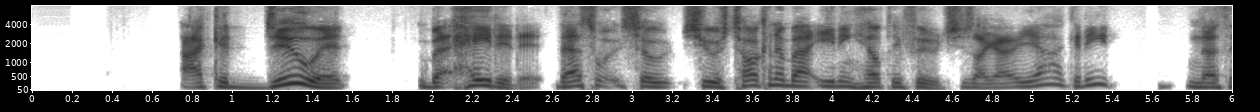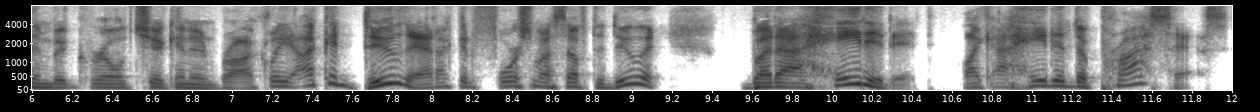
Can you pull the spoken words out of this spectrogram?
I could do it, but hated it. That's what. So she was talking about eating healthy food. She's like, oh, yeah, I could eat nothing but grilled chicken and broccoli. I could do that. I could force myself to do it, but I hated it. Like I hated the process.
